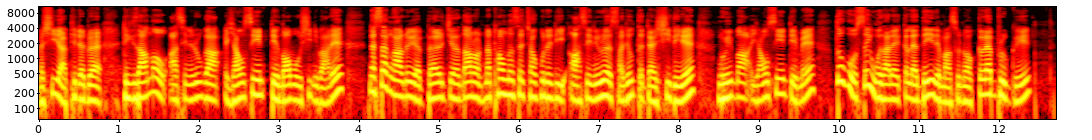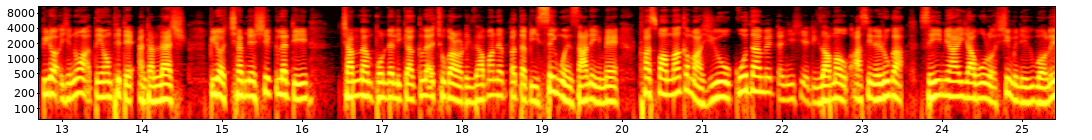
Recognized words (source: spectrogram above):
မရှိတာဖြစ်တဲ့အတွက်ဒီကစားမကိုအာဆင်နယ်တို့ကအယောင်စင်းတင်သွားဖို့ရှိနေပါတယ်25လို့ရဲ့ဘယ်လ်ဂျန်သားတော့2026ခုနှစ်ထိအာဆင်နယ်ရဲ့စာချုပ်တက်တန်ရှိသေးတယ်။နှွေးမှာအယောင်စင်းတင်မယ်။သူ့ကိုစိတ်ဝင်စားတဲ့ကလပ်သေးတွေမှာဆိုတော့ Club Brugge ပြီးတော့အရင်တော့အသင်းအောင်ဖြစ်တဲ့ Anderlecht ပြီးတော့ Championship ကလပ်တွေ ဂျာမန်ဘွန်ဒလီဂါကလပ်အချို့ကတော့ဒီဇာမနဲ့ပတ်သက်ပြီးစိတ်ဝင်စားနေပေမဲ့ transfer market မှာယူရို6တန်းပဲတန်ကြီးရှိတဲ့ဒီဇာမကိုအာဆင်နယ်တို့ကဈေးအများကြီးရဖို့တော့ရှိမနေဘူးပေါ့လေ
